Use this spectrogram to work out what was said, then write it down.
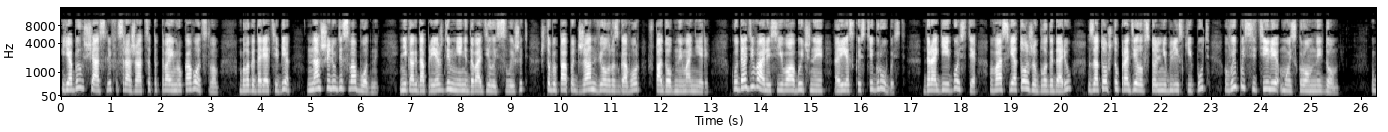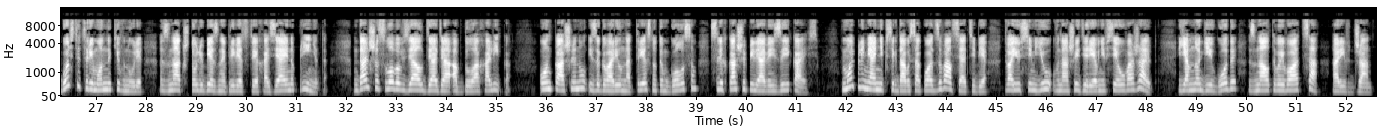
Я был счастлив сражаться под твоим руководством. Благодаря тебе наши люди свободны, Никогда прежде мне не доводилось слышать, чтобы папа Джан вел разговор в подобной манере. Куда девались его обычные резкость и грубость? Дорогие гости, вас я тоже благодарю за то, что, проделав столь неблизкий путь, вы посетили мой скромный дом. Гости церемонно кивнули, знак, что любезное приветствие хозяина принято. Дальше слово взял дядя Абдулла Халика — он кашлянул и заговорил надтреснутым голосом, слегка шепелявя и заикаясь. «Мой племянник всегда высоко отзывался о тебе. Твою семью в нашей деревне все уважают. Я многие годы знал твоего отца, Ариф Джан.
